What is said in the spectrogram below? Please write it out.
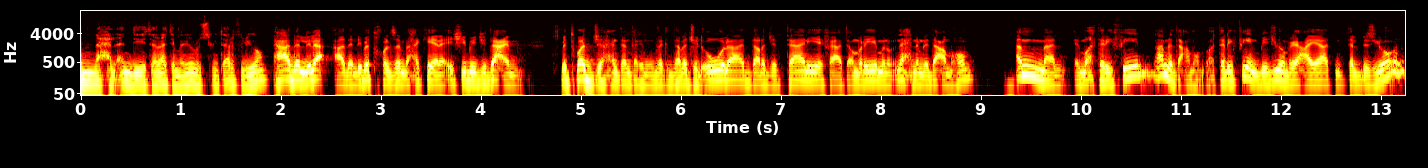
بمنح الأندية 3 مليون و600 ألف اليوم. هذا اللي لا هذا اللي بيدخل زي ما حكينا شيء بيجي دعم بتوجه أنت عندك الدرجة الأولى الدرجة الثانية فئات عمرية من نحن بندعمهم. أما المحترفين ما بندعمهم. المحترفين بيجيهم رعايات من التلفزيون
